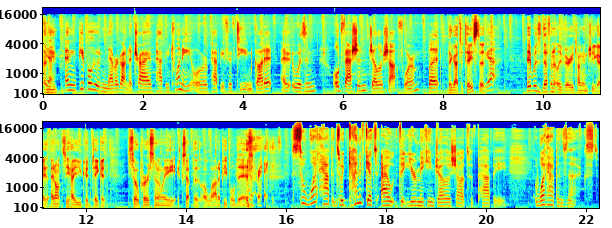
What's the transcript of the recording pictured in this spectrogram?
I yeah. mean, and people who'd never gotten to try Pappy 20 or Pappy 15 got it. It was an old-fashioned Jello shot form, but they got to taste it. yeah, It was definitely very tongue in cheek. I, I don't see how you could take it so personally, except that a lot of people did. right. So what happens? So it kind of gets out that you're making Jello shots with Pappy. What happens next?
